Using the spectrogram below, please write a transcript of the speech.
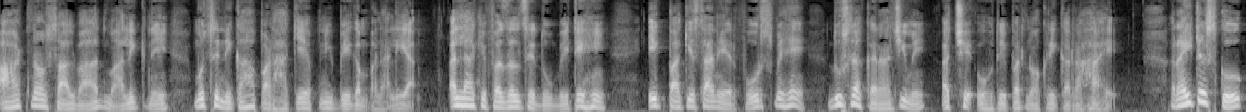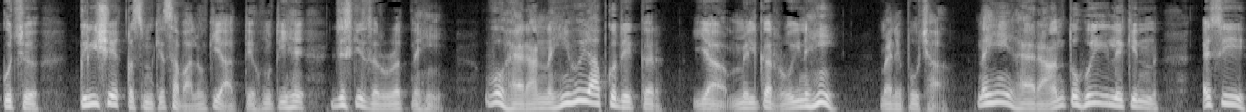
आठ नौ साल बाद मालिक ने मुझसे निकाह पढ़ा के अपनी बेगम बना लिया। अल्लाह के फजल से दो बेटे हैं, एक पाकिस्तान एयरफोर्स में है, दूसरा कराची में अच्छे ओहदे पर नौकरी कर रहा है। राइटर्स को कुछ क्लीशे किस्म के सवालों की आदतें होती हैं, जिसकी ज़रूरत नहीं। वो हैरान नहीं हुई आपको देखकर, या मिलकर रोई नहीं? मैंने पूछा। नहीं, हैरान तो हुई, लेकिन ऐसी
